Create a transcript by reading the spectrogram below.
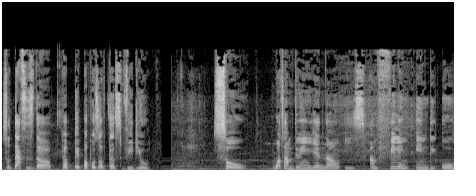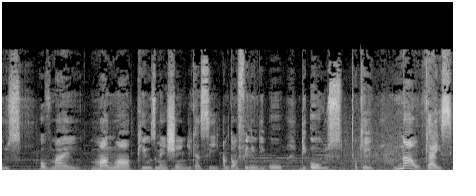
so that is the uh, purpose of this video so what i'm doing here now is i'm filling in the holes of my manual pills machine you can see i'm done filling the o the holes okay now guys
